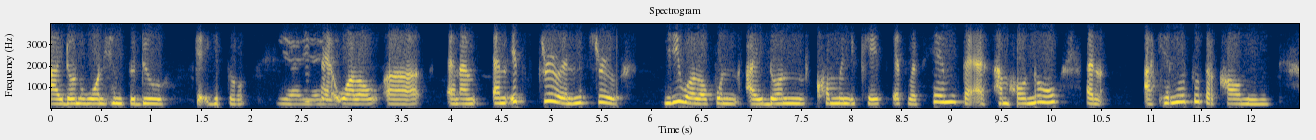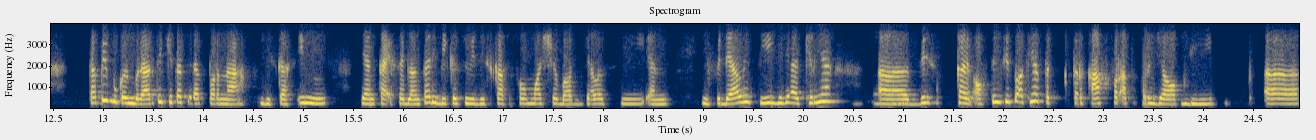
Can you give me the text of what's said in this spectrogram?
I don't want him to do kayak gitu. Iya yeah, iya. Yeah, yeah. walau uh, and I'm and it's true and it's true. Jadi walaupun I don't communicate it with him, kayak I somehow know and akhirnya tuh tercalming. Tapi bukan berarti kita tidak pernah discuss ini. Yang kayak saya bilang tadi, because we discuss so much about jealousy and infidelity, jadi akhirnya uh, this kind of things itu akhirnya ter tercover atau terjawab di uh,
